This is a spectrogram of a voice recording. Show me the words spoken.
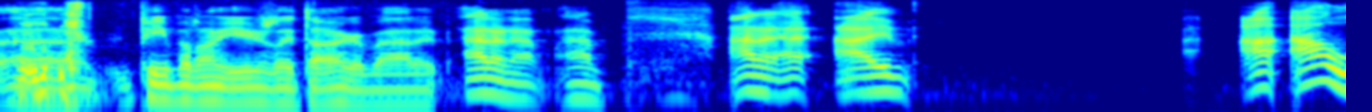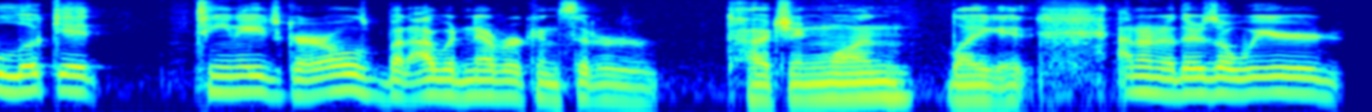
Uh, people don't usually talk about it. I don't know. I, I, I, I, I'll look at teenage girls, but I would never consider touching one. Like it, I don't know. There's a weird.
